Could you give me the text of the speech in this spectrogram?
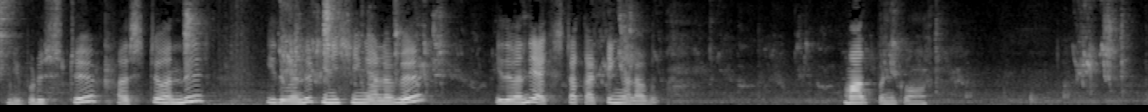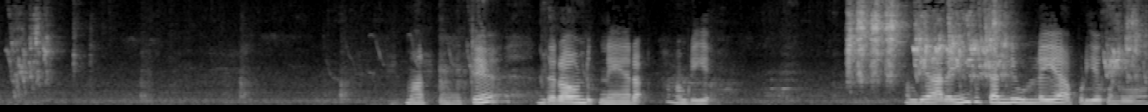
இப்படி பிடிச்சிட்டு ஃபஸ்ட்டு வந்து இது வந்து ஃபினிஷிங் அளவு. இது வந்து எக்ஸ்ட்ரா கட்டிங் அளவு. மார்க் பண்ணிக்கோங்க. மார்க் பண்ணிவிட்டு இந்த ரவுண்டுக்கு நேராக அப்படியே அப்படியே அரை இன்ச்சு தள்ளி உள்ளேயே அப்படியே கொண்டு வாங்க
